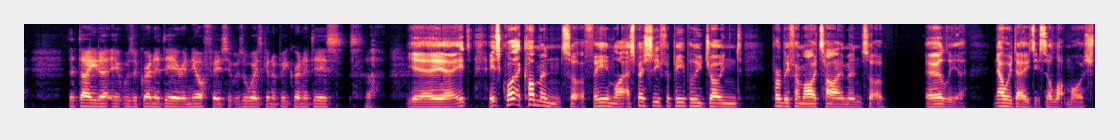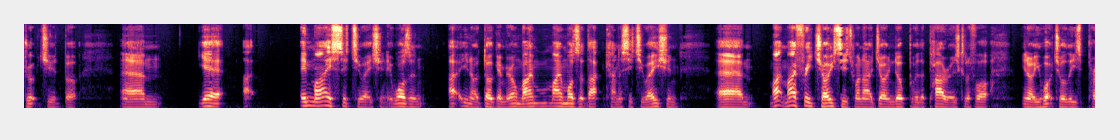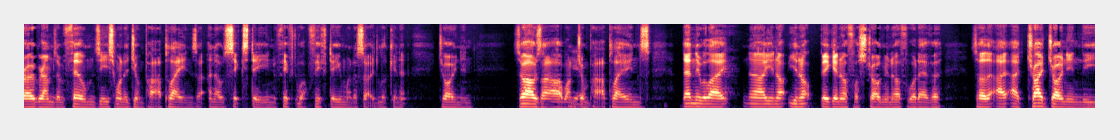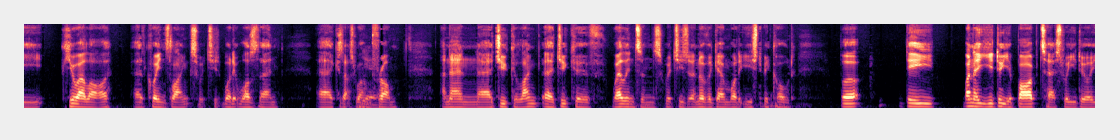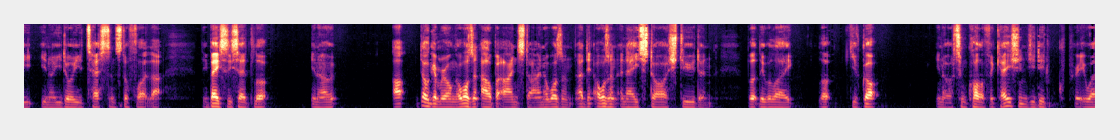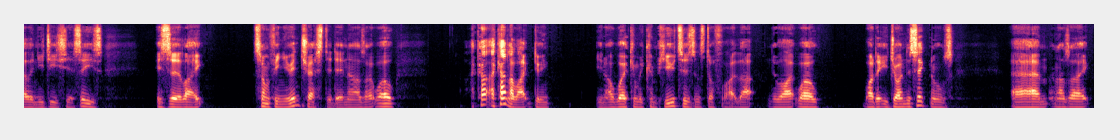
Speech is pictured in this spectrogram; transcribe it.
the day that it was a grenadier in the office, it was always going to be grenadiers. yeah, yeah, it's it's quite a common sort of theme, like especially for people who joined probably from our time and sort of earlier. Nowadays, it's a lot more structured, but um, yeah, I, in my situation, it wasn't. I, you know, don't get me wrong, mine mine wasn't that kind of situation. Um, my my three choices when I joined up with the Paras because I thought you know, you watch all these programs and films, and you just want to jump out of planes. And I was 16, 15, well, 15 when I started looking at joining. So I was like, oh, I want yeah. to jump out of planes. Then they were like, no, you're not, you're not big enough or strong enough, whatever. So I, I tried joining the QLR, uh, Queen's Lancs, which is what it was then, because uh, that's where yeah. I'm from. And then uh, Duke of Lang- uh, Duke of Wellingtons, which is another again what it used to be called. But the when you do your BARB test, where you do you know you do your tests and stuff like that, they basically said, look, you know, I, don't get me wrong, I wasn't Albert Einstein, I wasn't, I, I wasn't an A star student, but they were like, look, you've got, you know, some qualifications, you did pretty well in your GCSEs. Is there like something you're interested in? And I was like, well, I, I kind of like doing, you know, working with computers and stuff like that. And they were like, well, why don't you join the Signals? Um, and I was like,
